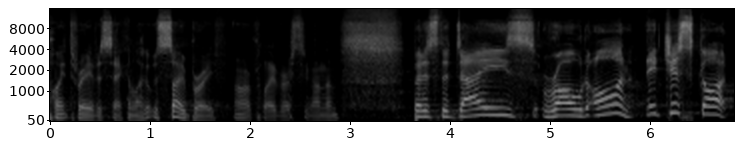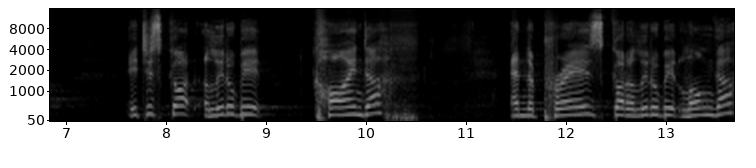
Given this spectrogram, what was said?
0.3 of a second. Like it was so brief. I don't play resting on them. But as the days rolled on, it just got it just got a little bit kinder and the prayers got a little bit longer.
